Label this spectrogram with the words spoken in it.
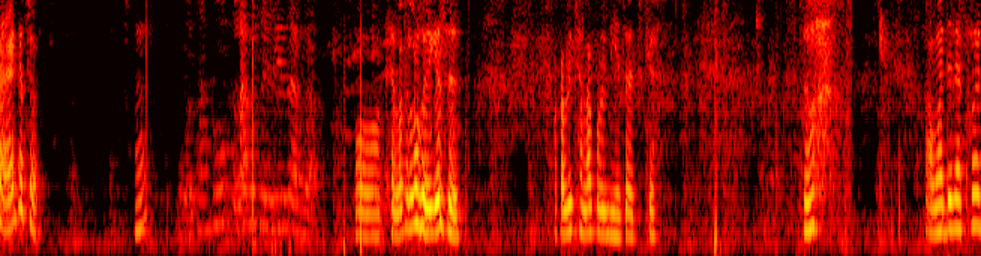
টায়ার্ড আছো? হ্যাঁ? ও খেলা টেলা হয়ে গেছে। সকালে খেলা করে নিয়েছে আজকে। তো আমাদের এখন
